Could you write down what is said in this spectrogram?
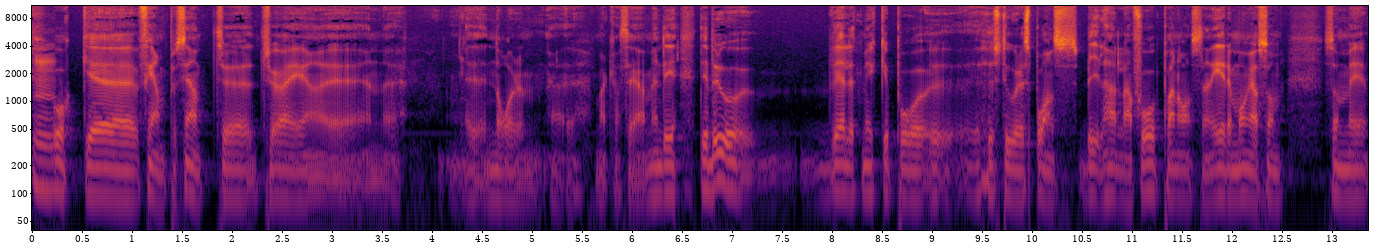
Mm. Och eh, 5% tror, jag är eh, en eh, norm eh, man kan säga. Men det, det beror väldigt mycket på eh, hur stor respons bilhandlaren får på annonsen. Är det många som, som eh,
